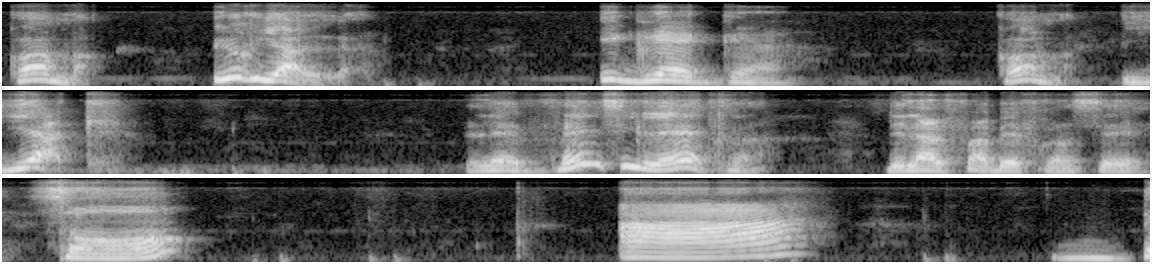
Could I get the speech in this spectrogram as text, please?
Comme urial. Y. Comme yak. Les 26 lettres de l'alphabet français sont A. B.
